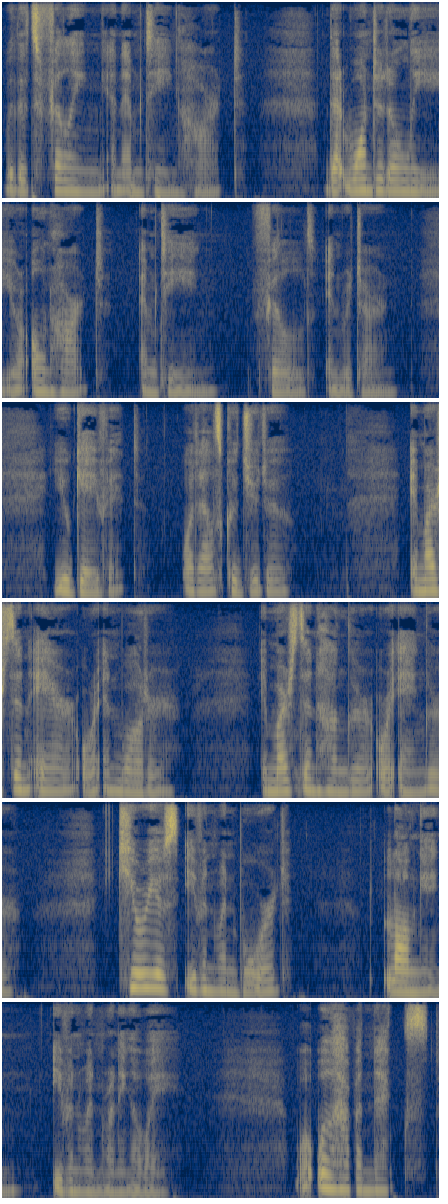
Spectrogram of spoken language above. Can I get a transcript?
with its filling and emptying heart, that wanted only your own heart, emptying, filled in return. You gave it. What else could you do? Immersed in air or in water, immersed in hunger or anger curious even when bored, longing even when running away. What will happen next?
